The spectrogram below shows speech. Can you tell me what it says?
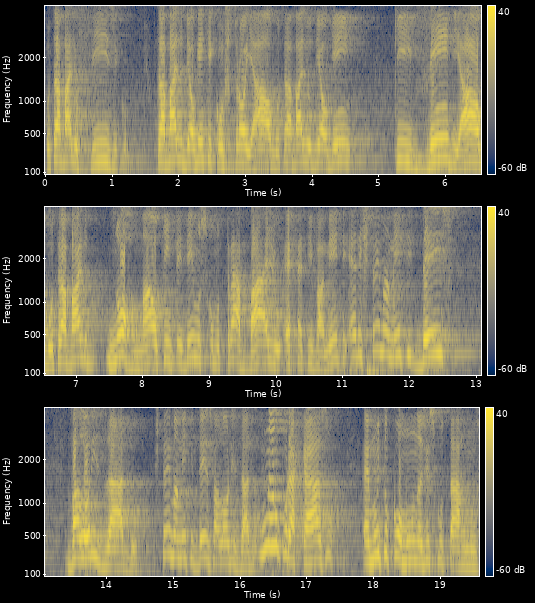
o trabalho físico, o trabalho de alguém que constrói algo, o trabalho de alguém que vende algo, o trabalho normal que entendemos como trabalho efetivamente, era extremamente desvalorizado. Extremamente desvalorizado. Não por acaso é muito comum nós escutarmos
